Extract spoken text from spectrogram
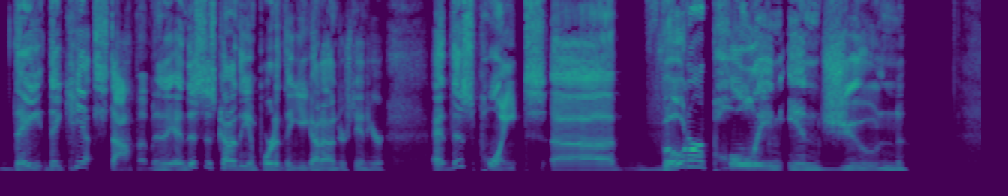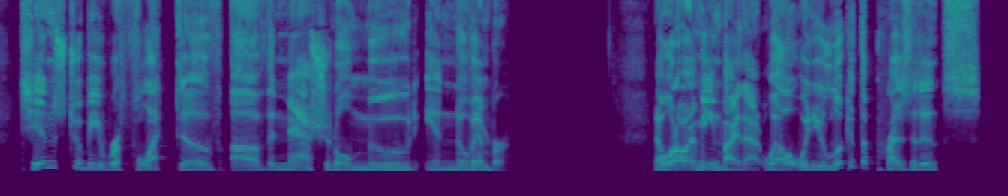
They they can't stop them, and, and this is kind of the important thing you got to understand here. At this point, uh, voter polling in June tends to be reflective of the national mood in November. Now, what do I mean by that? Well, when you look at the president's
